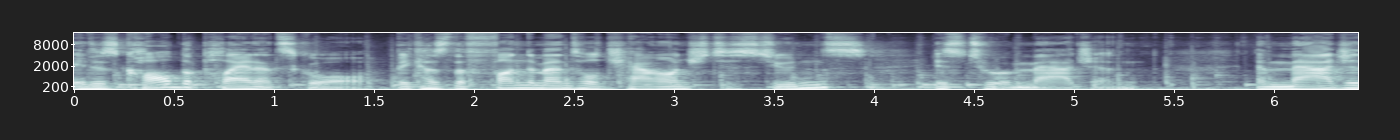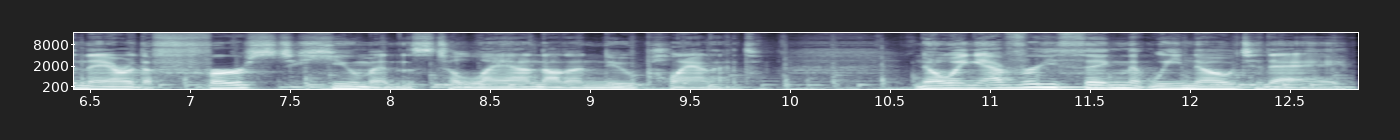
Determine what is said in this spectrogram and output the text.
It is called the Planet School because the fundamental challenge to students is to imagine. Imagine they are the first humans to land on a new planet. Knowing everything that we know today,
